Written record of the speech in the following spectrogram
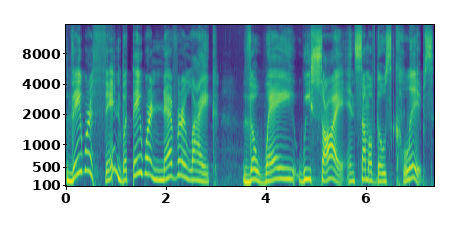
they were thin, but they were never like the way we saw it in some of those clips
